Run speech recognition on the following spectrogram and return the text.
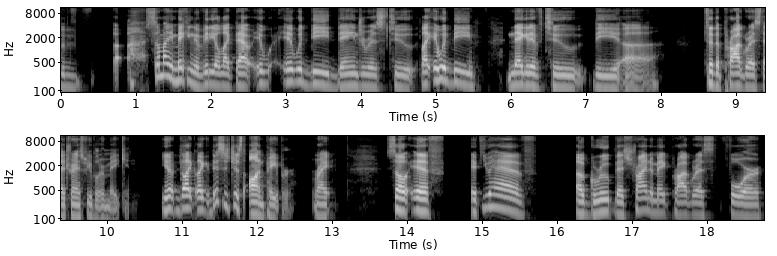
uh, somebody making a video like that, it it would be dangerous to like it would be negative to the uh to the progress that trans people are making. You know, like like this is just on paper, right? So if if you have a group that's trying to make progress for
